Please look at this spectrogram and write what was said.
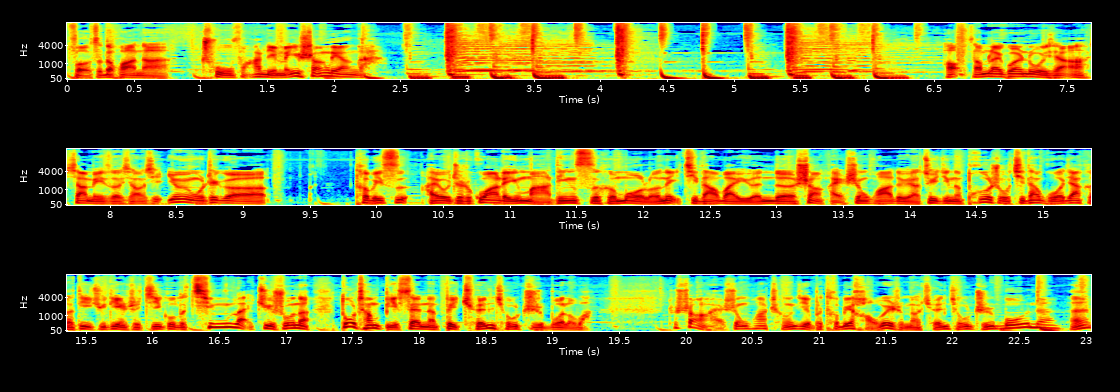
否则的话呢，处罚你没商量啊。好，咱们来关注一下啊，下面一则消息，拥有这个特维斯，还有就是瓜林、马丁斯和莫罗内几大外援的上海申花队啊，最近呢颇受其他国家和地区电视机构的青睐，据说呢多场比赛呢被全球直播了哇。这上海申花成绩也不特别好，为什么要全球直播呢？嗯。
